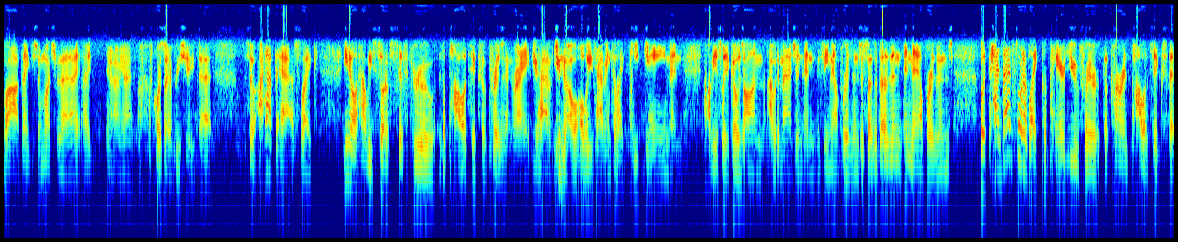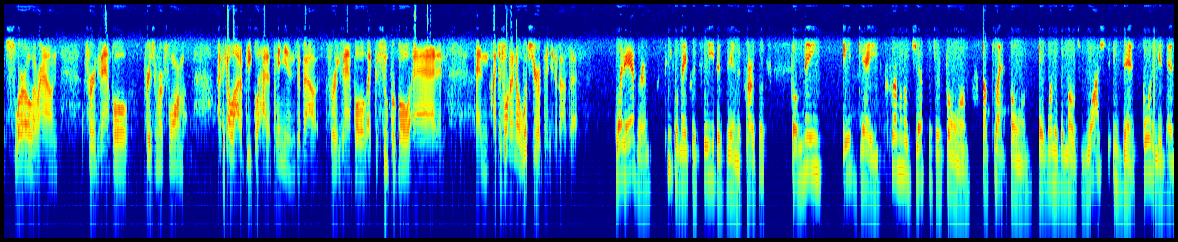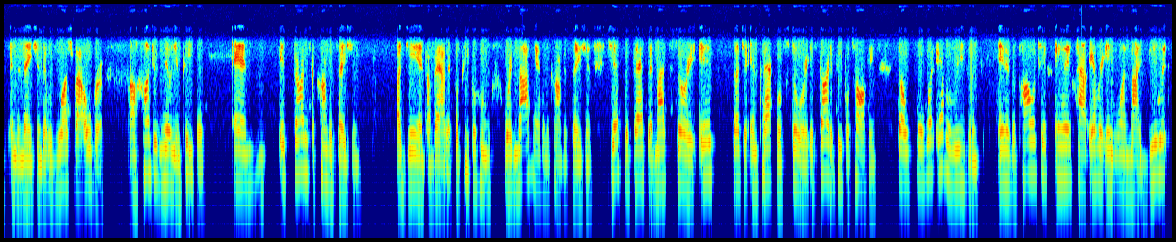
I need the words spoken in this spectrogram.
Wow, thank you so much for that. I, I you know, I mean, I, of course I appreciate that. So I have to ask, like, you know how we sort of sift through the politics of prison, right? You have, you know, always having to like peak game and obviously it goes on, I would imagine, in, in female prisons just as it does in, in male prisons. But has that sort of like prepared you for the current politics that swirl around, for example, prison reform? I think a lot of people had opinions about, for example, like the Super Bowl ad, and and I just want to know what's your opinion about that. Whatever people may perceive as being the purpose, for me, it gave criminal justice reform a platform at one of the most watched events, sporting events in the nation that was watched by over a hundred million people. And it started a conversation again about it for people who were not having a conversation. Just the fact that my story is such an impactful story, it started people talking. So for whatever reason, any of the politics in it, however anyone might view it,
